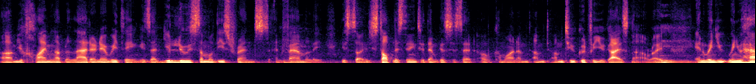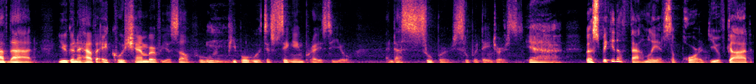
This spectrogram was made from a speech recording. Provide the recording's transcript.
um, you're climbing up the ladder and everything, is that you lose some of these friends and mm. family. You, start, you stop listening to them because you said, "Oh, come on, I'm, I'm, I'm too good for you guys now, right?" Mm. And when you when you have that, you're gonna have an echo chamber for yourself, who mm. people who are just singing praise to you, and that's super super dangerous. Yeah. Well, speaking of family and support, you've got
